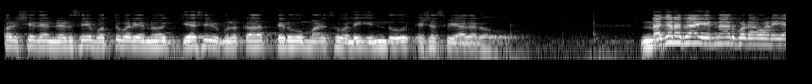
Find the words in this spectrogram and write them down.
ಪರಿಶೀಲನೆ ನಡೆಸಿ ಒತ್ತುವರಿಯನ್ನು ಜೆಸಿಬಿ ಮೂಲಕ ತೆರವು ಮಾಡಿಸುವಲ್ಲಿ ಇಂದು ಯಶಸ್ವಿಯಾದರು. ನಗರದ ಎನ್ಆರ್ ಬಡಾವಣೆಯ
